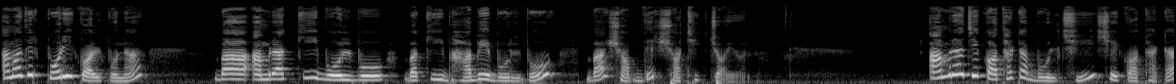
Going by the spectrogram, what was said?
আমাদের পরিকল্পনা, বা আমরা কি বলব বা কীভাবে বলব, বা শব্দের সঠিক চয়ন। আমরা যে কথাটা বলছি, সে কথাটা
